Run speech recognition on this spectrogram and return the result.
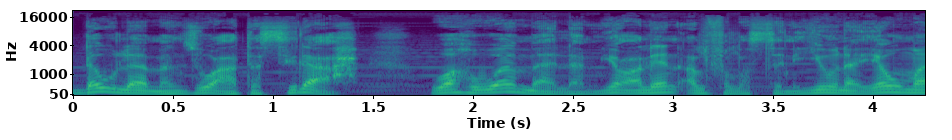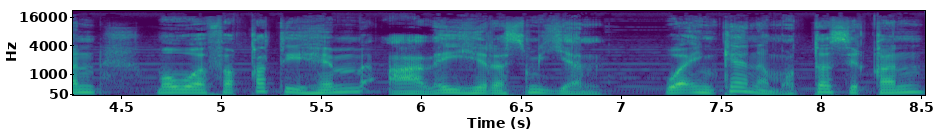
دولة منزوعة السلاح وهو ما لم يعلن الفلسطينيون يوما موافقتهم عليه رسميا وإن كان متسقا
